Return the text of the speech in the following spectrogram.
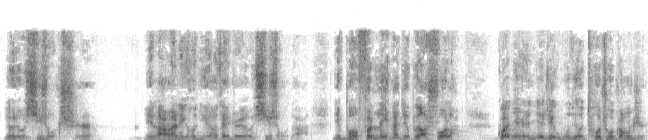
要有洗手池。你拉完了以后，你要在这儿有洗手的，你不分类那就不要说了。关键人家这屋子有脱臭装置，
